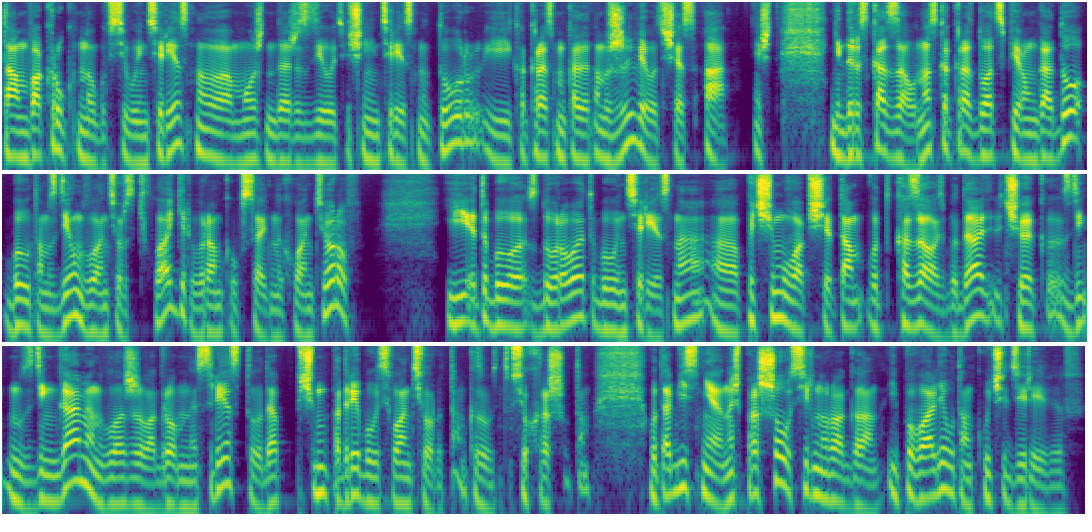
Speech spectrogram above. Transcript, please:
Там вокруг много всего интересного, можно даже сделать очень интересный тур, и как раз мы когда там жили, вот сейчас... А, значит, не. У нас как раз в 2021 году был там сделан волонтерский лагерь в рамках усадебных волонтеров, и это было здорово, это было интересно. А почему вообще там, вот казалось бы, да, человек с, ну, деньгами, он вложил огромные средства, да, почему потребовалось волонтеру? Там, казалось, все хорошо там. Вот объясняю, значит, прошел сильный ураган и повалил там кучу деревьев.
